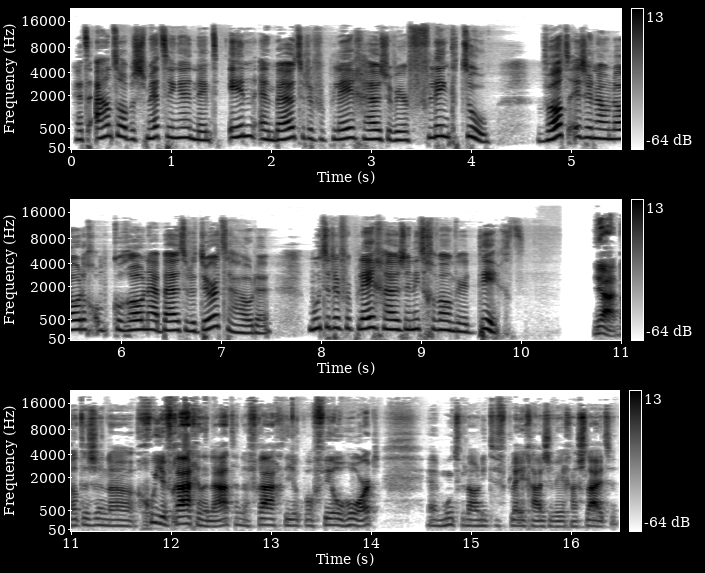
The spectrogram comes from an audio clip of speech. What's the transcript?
Het aantal besmettingen neemt in en buiten de verpleeghuizen weer flink toe. Wat is er nou nodig om corona buiten de deur te houden? Moeten de verpleeghuizen niet gewoon weer dicht? Ja, dat is een uh, goede vraag inderdaad. En een vraag die ook wel veel hoort. En moeten we nou niet de verpleeghuizen weer gaan sluiten?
